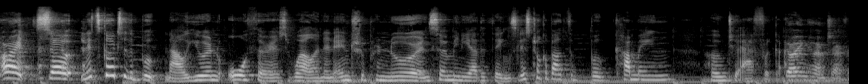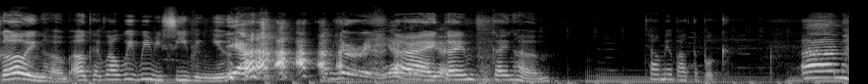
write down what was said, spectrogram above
All right, so let's go to the book now. You're an author as well and an entrepreneur and so many other things. Let's talk about the book Coming Home to Africa. Going home to Africa. Going home. Okay, well, we, we're receiving you. Yeah, I'm here already. Okay, All right, yeah. going, going home. Tell me about the book. Um,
